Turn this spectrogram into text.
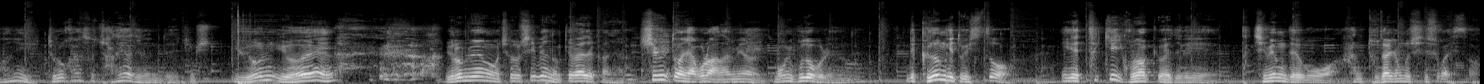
아니 들어가서 잘해야 되는데 지금 시- 유럽 여행 유럽 여행은 최소 10일 넘게 가야 될 거 아니야 10일 동안 야구를 안 하면 몸이 굳어버리는데 근데 그런 게 또 있어 이게 특히 고등학교 애들이 딱 지명되고 한 두 달 정도 쉴 수가 있어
